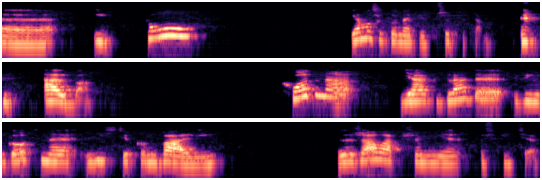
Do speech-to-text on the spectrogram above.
E, I tu ja może go najpierw przeczytam. Alba. Chłodna jak blade, wilgotne liście konwali, leżała przy mnie o świcie.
